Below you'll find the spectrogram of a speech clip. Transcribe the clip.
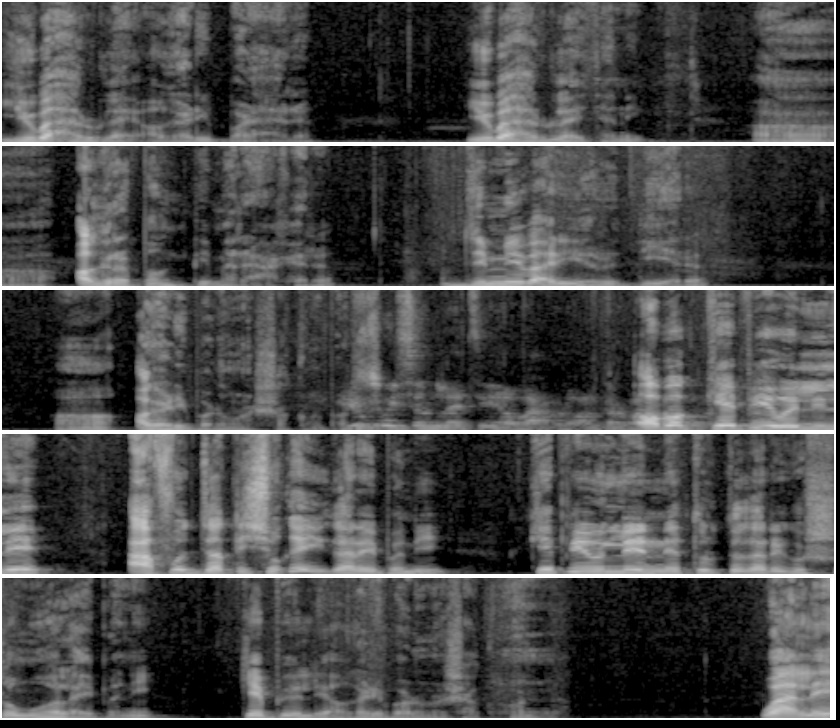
युवाहरूलाई अगाडि बढाएर युवाहरूलाई चाहिँ अ, अग्रपङ्क्तिमा राखेर जिम्मेवारीहरू दिएर अगाडि बढाउन सक्नुपर्छ। अब केपी ओलीले आफू जतिसुकै गरे पनि केपी ओलीले नेतृत्व गरेको समूहलाई पनि केपी ओलीले अगाडि बढाउन सक्नुहुन्न। उहाँले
